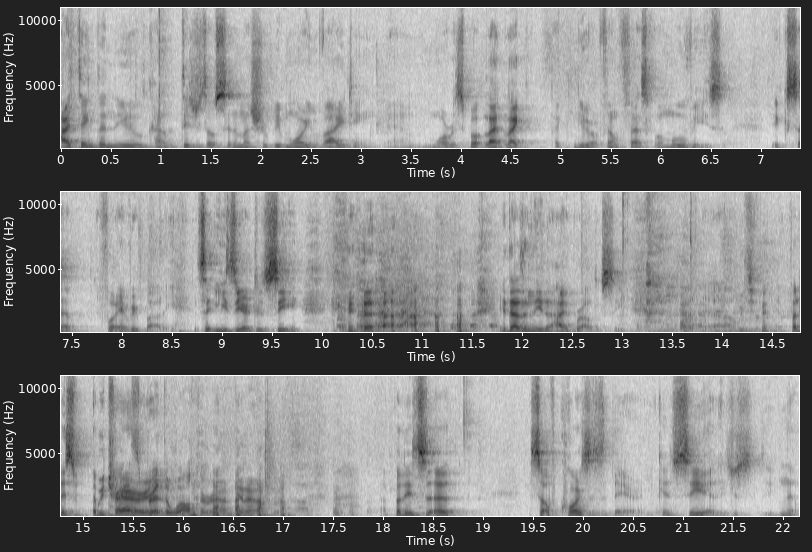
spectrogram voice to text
I think the new kind of digital cinema should be more inviting and more like like like New York Film Festival movies, except for everybody. It's easier to see. it doesn't need a highbrow to see. But, um, but it's We try to spread the wealth around, you know. but it's uh, so of course it's there. You can see it. It's just you know,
